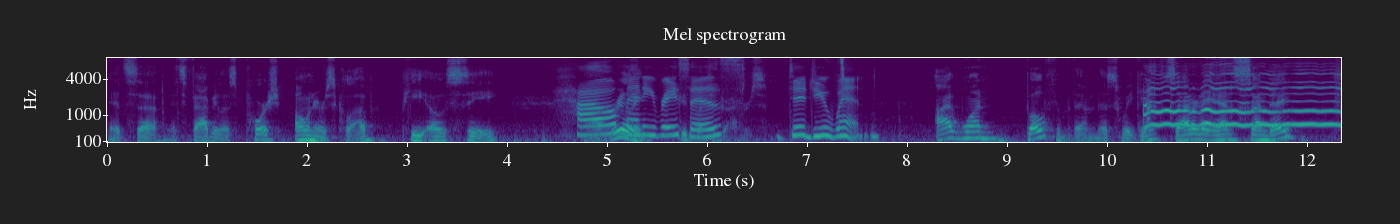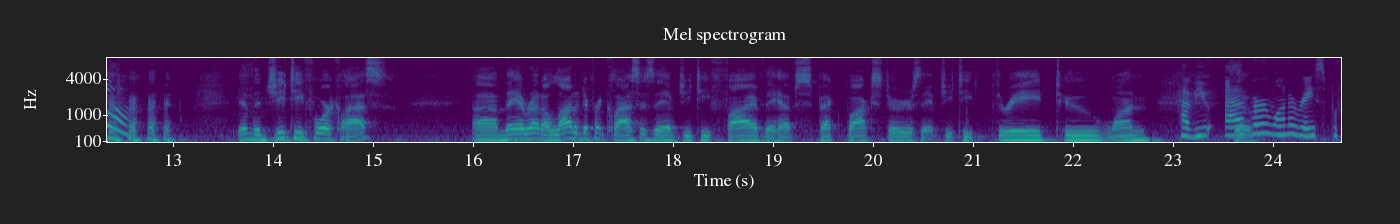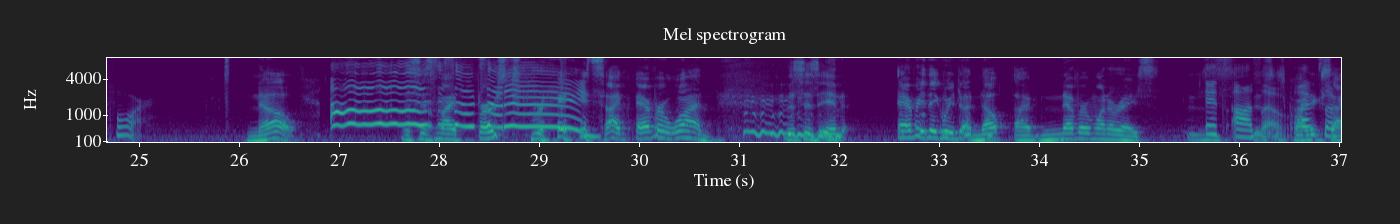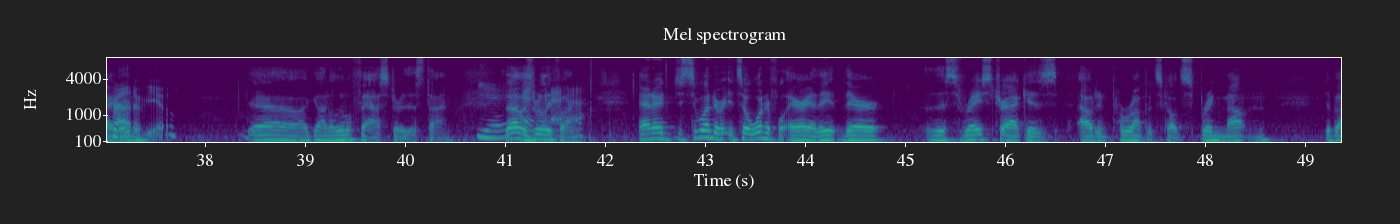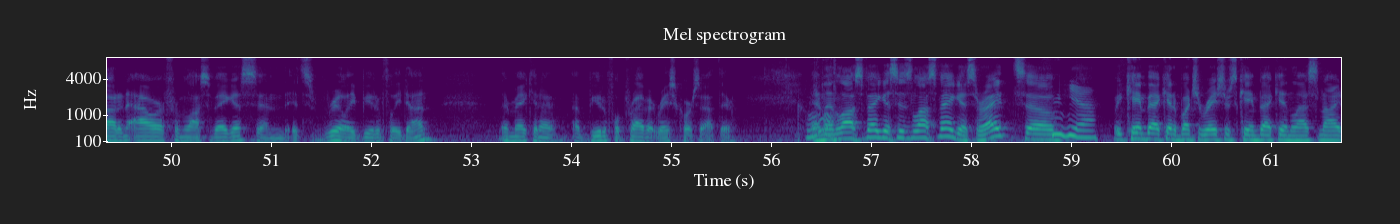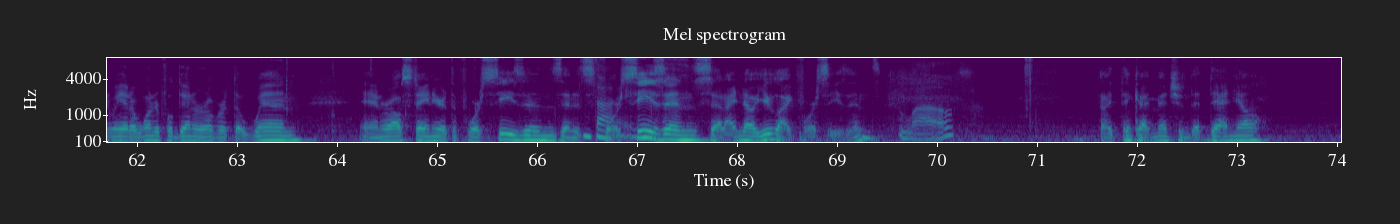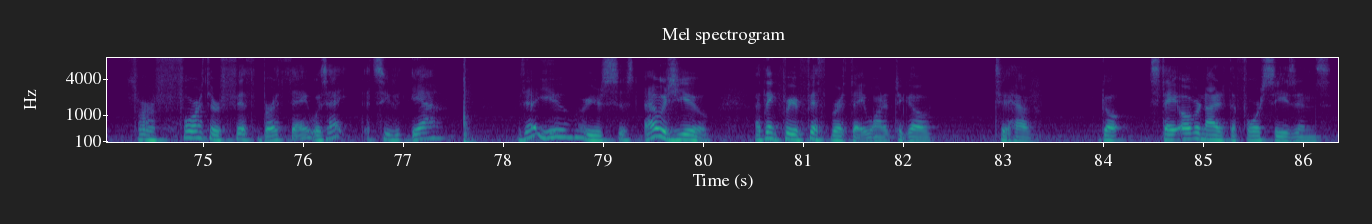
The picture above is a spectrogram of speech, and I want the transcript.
It's uh, it's fabulous. Porsche Owners Club, POC. How Uh, really many good bunch of races did you win? I won both of them this weekend, Saturday and Sunday. in the GT4 class. Um, they run a lot of different classes. They have GT5, they have spec Boxsters, they have GT3, 2, 1. Have you ever won a race before? No, Oh, this is my so first race I've ever won. this is in everything we've done. Nope, I've never won a race. This It's is- awesome. This is quite I'm exciting. so proud of you. Yeah, I got a little faster this time. Yeah. So that was really fun. And I just wonder, it's a wonderful area. They, they're, this racetrack is out in Pahrump. It's called Spring Mountain. It's about an hour from Las Vegas, and it's really beautifully done. They're making a, a beautiful private race course out there. Cool. And then Las Vegas is Las Vegas, right? So yeah. we came back in, a bunch of racers came back in last night. And We had a wonderful dinner over at the Wynn. And we're all staying here at the Four Seasons, and it's Four Seasons. And I know you like Four Seasons. Love. I think I mentioned that Danielle, for her fourth or fifth birthday, was that? Let's see, yeah, was that you or your sister? That was you. I think for your fifth birthday, wanted to go to have go stay overnight at the Four Seasons,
